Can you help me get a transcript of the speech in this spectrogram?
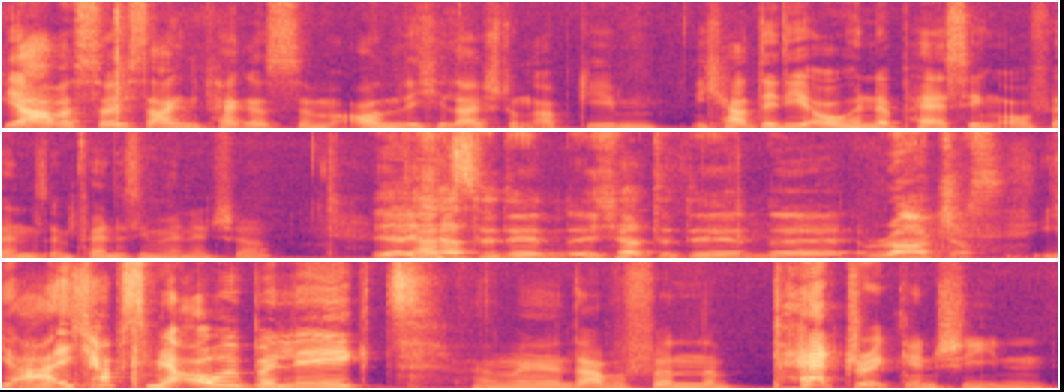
Ja, was soll ich sagen? Die Packers haben ordentliche Leistung abgeben. Ich hatte die auch in der Passing Offense im Fantasy Manager. Ja, ich Das- hatte den, ich hatte den äh, Rogers. Ja, ich hab's mir auch überlegt. Haben wir da aber für einen Patrick entschieden.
